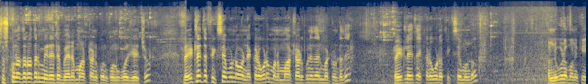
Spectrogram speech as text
చూసుకున్న తర్వాత మీరైతే బేరే మాట్లాడుకొని కొనుగోలు చేయొచ్చు. రేట్లు అయితే ఫిక్స్ ఏమి ఉండవండి. ఎక్కడ కూడా మనం మాట్లాడుకునే దాన్ని బట్టి ఉంటుంది. రేట్లు అయితే ఎక్కడ కూడా ఫిక్స్ ఏమి ఉండవు. అన్ని కూడా మనకి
